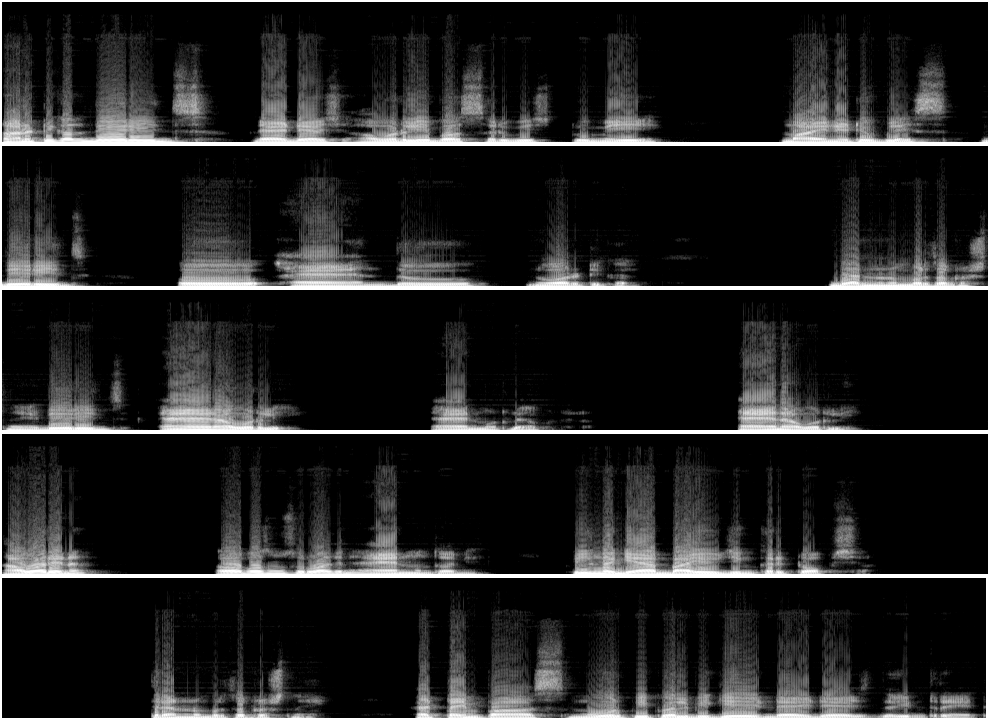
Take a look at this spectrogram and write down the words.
article there is dash dash hourly bus service to मे my native place there is a an the no article ब्याण्णव नंबरचा प्रश्न आहे there is an hourly an म्हटलंय आपण अँड आवरली आवर आहे ना? अपासून सुरुवात आहे ना? अँड म्हणतो आम्ही. फिल द गॅप बाय युजिंग करेक्ट ऑप्शन त्र्याण्णव नंबरचा प्रश्न आहे. ऍट टाइम पास मोर पीपल बिगेन डॅश डॅश द इंटरनेट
